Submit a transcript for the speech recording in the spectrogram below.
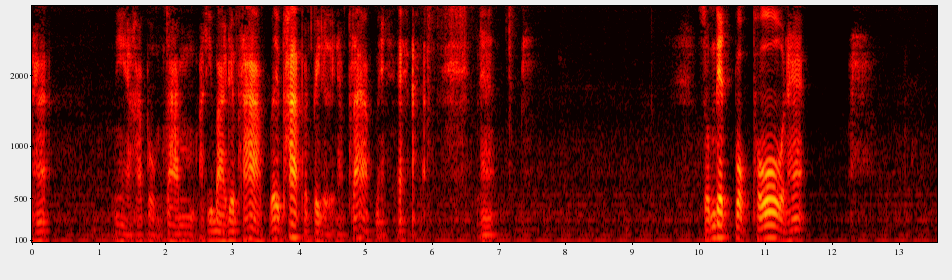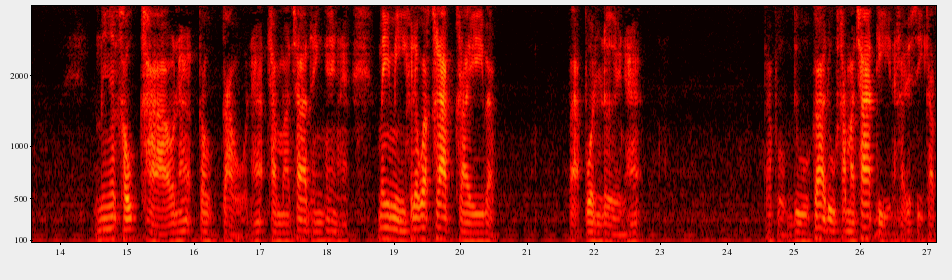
นะฮะ นี่ครับผมตามอธิบายด้วยภาพด้วยภาพกันไปเลยนะภาพแหมนะฮะสมเด็จปกโพนะฮะเนื้อขาวๆนะฮะเก่าๆนะธรรมชาติแห้งๆนะไม่มีเขาเรียกว่าคราบใครแบบปะปนเลยนะฮะครับผมดูก็ดูธรรมชาติดีนะครับสีครับ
